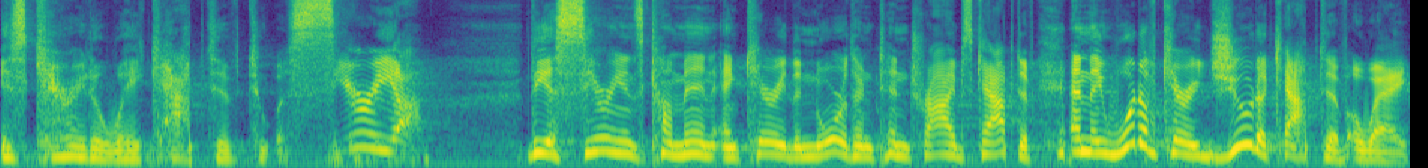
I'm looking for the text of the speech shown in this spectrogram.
is carried away captive to Assyria. The Assyrians come in and carry the northern 10 tribes captive, and they would have carried Judah captive away,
